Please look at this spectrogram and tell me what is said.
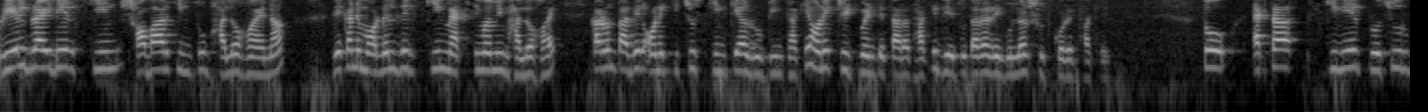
রিয়েল ব্রাইডের স্কিন সবার কিন্তু ভালো হয় না। যেখানে মডেলদের স্কিন ম্যাক্সিমামই ভালো হয়। কারণ তাদের অনেক কিছু স্কিন কেয়ার রুটিন থাকে, অনেক ট্রিটমেন্টে তারা থাকে, যেহেতু তারা রেগুলার শ্যুট করে থাকে। তো একটা স্কিনের প্রচুর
